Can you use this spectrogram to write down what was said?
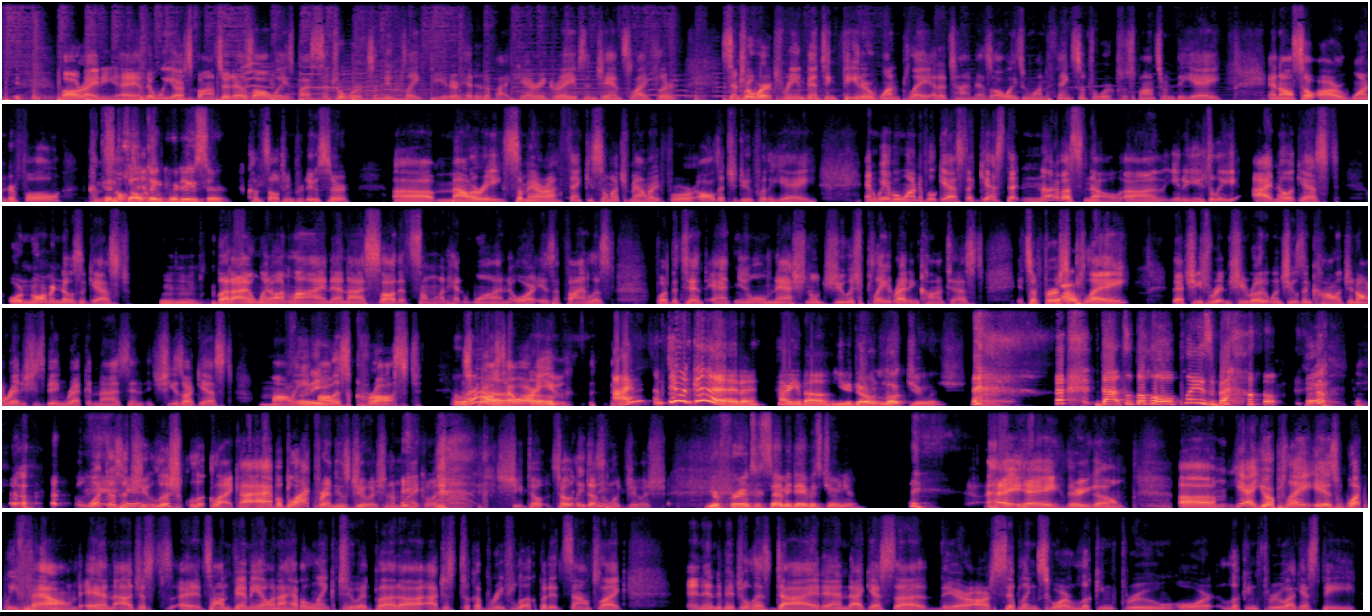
Alrighty, and we are sponsored as always by Central Works, a new play theater headed up by Gary Graves and Jan Zvaifler. Central Works, reinventing theater one play at a time. As always, we want to thank Central Works for sponsoring the Yay, and also our wonderful consultant, Consulting producer. consulting producer, uh, Mallory Samara. Thank you so much, Mallory, for all that you do for the Yay. And we have a wonderful guest, a guest that none of us know. Uh, you know, usually I know a guest or Norman knows a guest hmm but I went online and I saw that someone had won or is a finalist for the 10th annual National Jewish Playwriting Contest. It's a first Wow. play that she's written. She wrote it when she was in college and already she's being recognized. And she is our guest, Molly Funny. Olis Krost. Hello. Miss Krost, how are you? I'm I'm doing good. How are you both? You don't look Jewish. That's what the whole play is about. What does a Yeah. Jew look, look like? I, I have a black friend who's Jewish, and I'm like, she do- totally doesn't look Jewish. You're friends with Sammy Davis Jr. Hey, hey, there you go. Um, yeah, your play is what we found, and I just uh, it's on Vimeo, and I have a link to it. But uh, I just took a brief look, but it sounds like an individual has died, and I guess uh, there are siblings who are looking through or looking through, I guess the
